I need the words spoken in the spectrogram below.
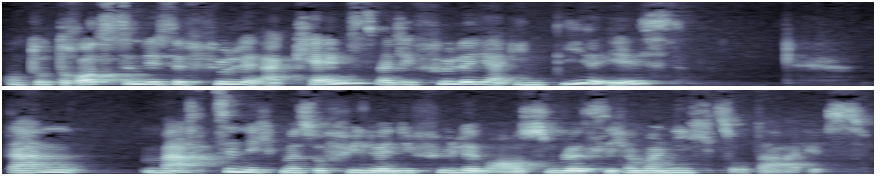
und du trotzdem diese Fülle erkennst, weil die Fülle ja in dir ist, dann macht sie nicht mehr so viel, wenn die Fülle im Außen plötzlich einmal nicht so da ist.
